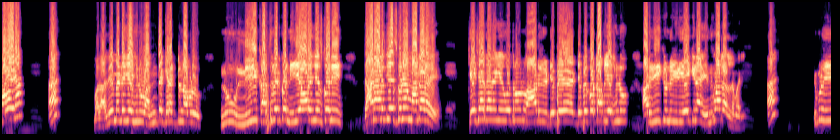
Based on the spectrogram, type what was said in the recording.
మగైనా ఉమ్, మరి అదే మెయింటైన్ చేసి నువ్వు అంత కరెక్ట్ ఉన్నప్పుడు నువ్వు నీ ఖర్చు పెట్టుకొని నీ వ్యవహారం చేసుకొని దానాలు చేసుకుని మాట్లాడాలి. కేసీఆర్ దగ్గర ఏం పోతున్నావు ఆడు డెబ్బై డెబ్బై కోట్లు అప్పు చేసిండు ఆడు వీకిండు ఈడు ఏకినా ఎందుకు మాట్లాడాలి మరి ఆ? ఇప్పుడు ఈ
